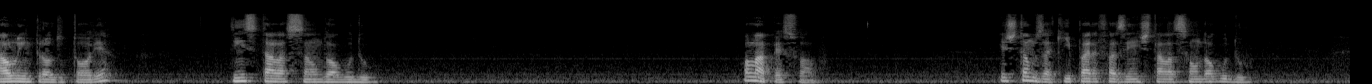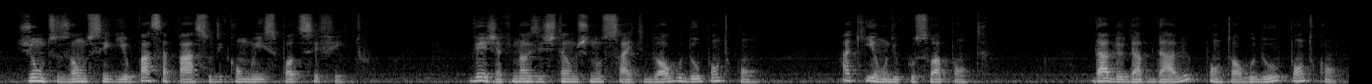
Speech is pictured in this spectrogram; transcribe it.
Aula introdutória de instalação do Algodoo. Olá pessoal, estamos aqui para fazer a instalação do Algodoo. Juntos vamos seguir o passo a passo de como isso pode ser feito. Veja que nós estamos no site do algodoo.com, aqui onde o cursor aponta www.algodoo.com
